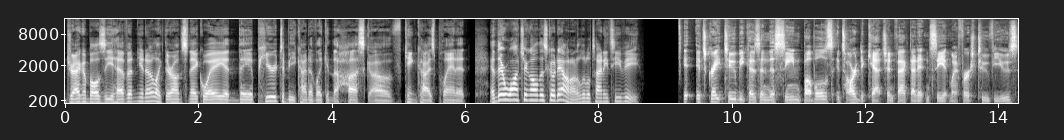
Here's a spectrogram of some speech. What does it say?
Dragon Ball Z heaven, you know, like they're on Snake Way, and they appear to be kind of like in the husk of King Kai's planet. And they're watching all this go down on a little tiny TV. It, it's great too because in this scene, Bubbles, it's hard to catch. In fact, I didn't see it my first two views,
